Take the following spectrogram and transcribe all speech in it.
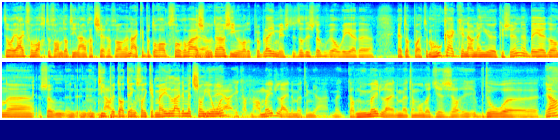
terwijl jij verwachtte van dat hij nou gaat zeggen van... Nou, ik heb er toch altijd voor gewaarschuwd. Ja. En nou zien we wat het probleem is. Dus dat is ook wel weer eh, het aparte. Maar hoe kijk je nou naar Jurgensen? Ben jij dan eh, zo'n een, een, een type Nou. dat denkt van ik heb medelijden met zo'n jongen? Ja, ik had nou medelijden met hem, ja. Ik had nu medelijden met hem, omdat je... Ik bedoel... eh, Ja?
